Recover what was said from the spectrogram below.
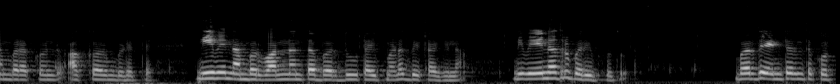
ನಂಬರ್ ಹಾಕ್ಕೊಂಡು ಹಾಕ್ಕೊಂಡ್ಬಿಡುತ್ತೆ ನೀವೇ ನಂಬರ್ ಒನ್ ಅಂತ ಬರೆದು ಟೈಪ್ ಮಾಡೋದು ಬೇಕಾಗಿಲ್ಲ. ನೀವೇನಾದರೂ ಬರಿಬೋದು. ಬರೆದು ಎಂಟರ್ ಅಂತ ಕೊಟ್ಟ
